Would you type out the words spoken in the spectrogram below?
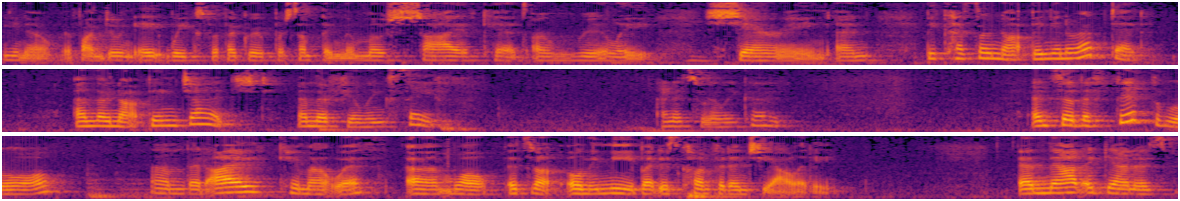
you know, if I'm doing eight weeks with a group or something, the most shy of kids are really sharing and because they're not being interrupted and they're not being judged and they're feeling safe and it's really good. And so the fifth rule um, that I came out with, um, well, it's not only me, but is confidentiality. And that again is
